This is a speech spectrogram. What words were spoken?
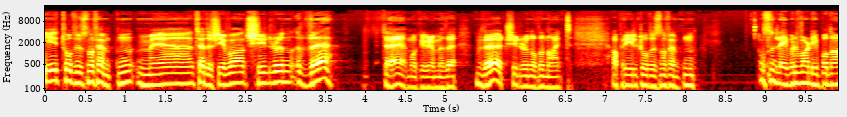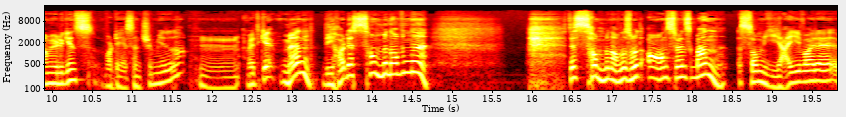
i 2015 med tredjeskiva Children The. Det, må ikke glemme det. The Children of the Night. April 2015. Åssen label var de på da, muligens? Var det Central Media, da? Hmm, jeg vet ikke. Men de har det samme navnet! Det samme navnet som et annet svensk band som jeg var eh,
